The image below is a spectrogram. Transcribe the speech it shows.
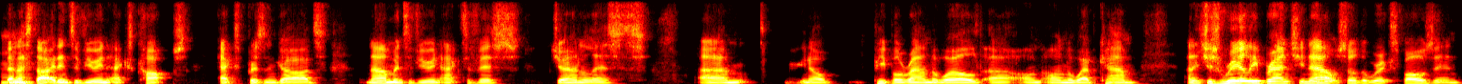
Then I Mhm. started interviewing ex cops, ex prison guards. Now I'm interviewing activists, journalists, um, you know, people around the world uh, on on the webcam, and it's just really branching out so that we're exposing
